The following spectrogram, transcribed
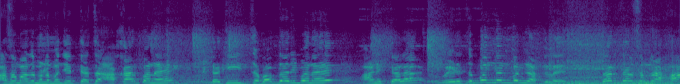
असं माझं म्हणणं. म्हणजे त्याचा आकार पण आहे त्याची जबाबदारी पण आहे आणि त्याला वेळेचं बंधन पण घातलेलं आहे. तर जर समजा हा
